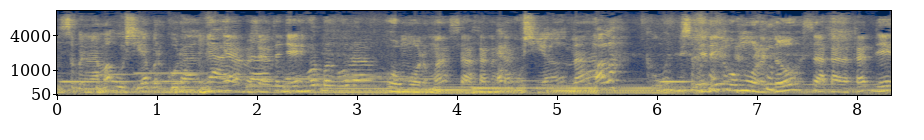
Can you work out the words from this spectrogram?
sebenarnya mah usia berkurang Ya, ya, maksudnya teh, Jay. umur berkurang umur mah eh seakan-akan usia Nah. malah jadi umur tuh seakan-akan dia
